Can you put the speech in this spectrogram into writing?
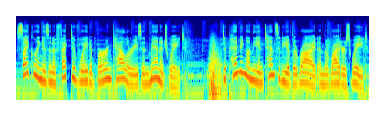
Cycling is an effective way to burn calories and manage weight. Depending on the intensity of the ride and the rider's weight,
